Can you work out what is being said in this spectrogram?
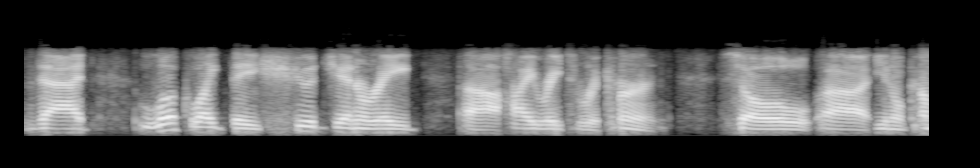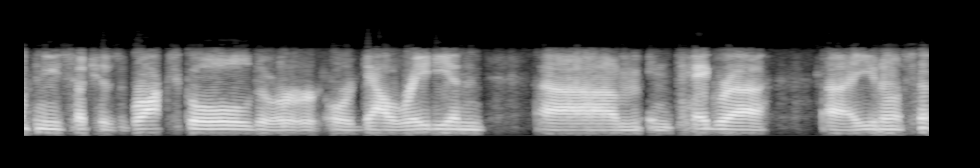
that look like they should generate uh, high rates of return. So, uh, you know, companies such as Roxgold or, or Dalradian, um, Integra, uh, you know, some,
